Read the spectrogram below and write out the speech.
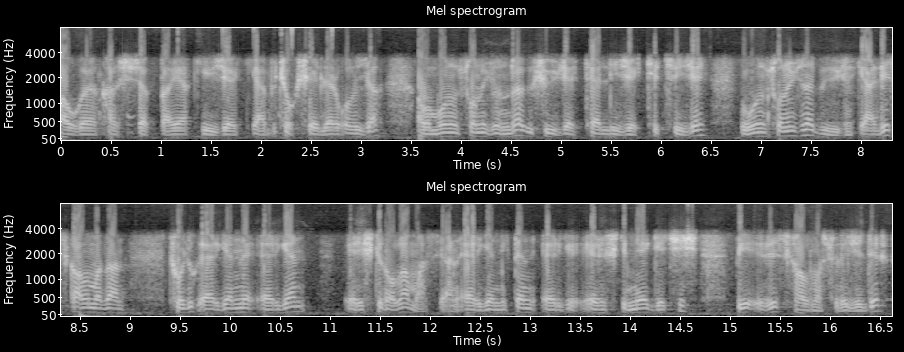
kavgaya karışacak, dayak yiyecek. Yani birçok şeyler olacak. Ama bunun sonucunda üşüyecek, terleyecek, titreyecek. Bunun sonucunda büyüyecek. Yani risk almadan çocuk ergenle ergen erişkin olamaz. Yani ergenlikten erge, erişkinliğe geçiş bir risk alma sürecidir.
